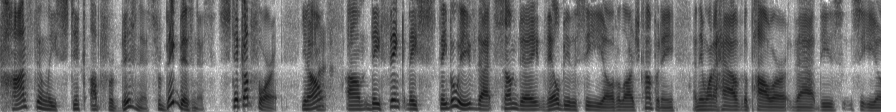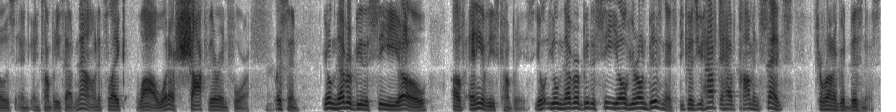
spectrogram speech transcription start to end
constantly stick up for business, for big business, stick up for it. You know, um, they think they they believe that someday they'll be the CEO of a large company, and they want to have the power that these CEOs and, and companies have now. And it's like, wow, what a shock they're in for. Listen, you'll never be the CEO of any of these companies. You'll you'll never be the CEO of your own business because you have to have common sense to run a good business.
